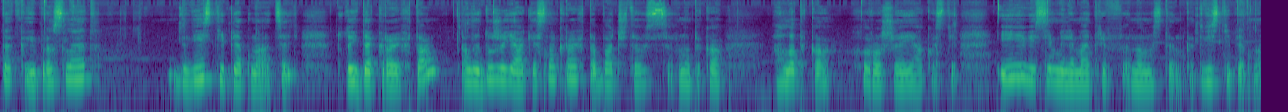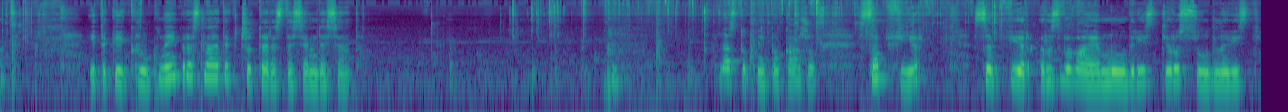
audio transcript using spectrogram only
Такий браслет 215. Тут йде крихта, але дуже якісна крихта. Бачите, ось вона така гладка, хорошої якості. І 8 мм намистинка 215. І такий крупний браслетик 470. Наступний покажу сапфір. Сапфір розвиває мудрість, розсудливість,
